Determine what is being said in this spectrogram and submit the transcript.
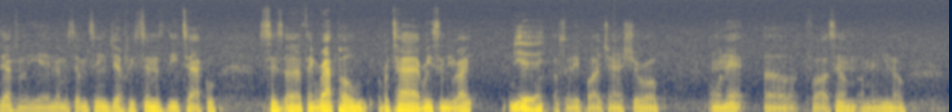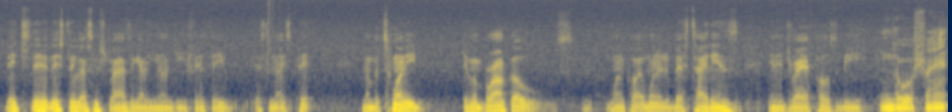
definitely, yeah. Number 17, Jeffrey Simmons, D tackle. Since uh, I think Rappo retired recently, right? Yeah, Oh, so they probably trying to shore up on that. Uh, as far as him, I mean, you know, they still they still got some strides. They got a young defense. They that's a nice pick. Number 20, Denver Broncos. One probably one of the best tight ends in the draft. Supposed to be Noah Fant.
